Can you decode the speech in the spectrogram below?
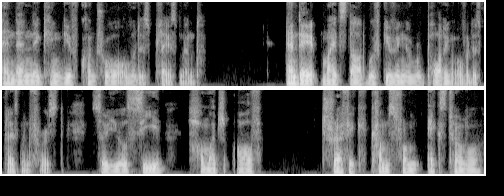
and then they can give control over this placement. And they might start with giving a reporting over this placement first. So you'll see how much of traffic comes from external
